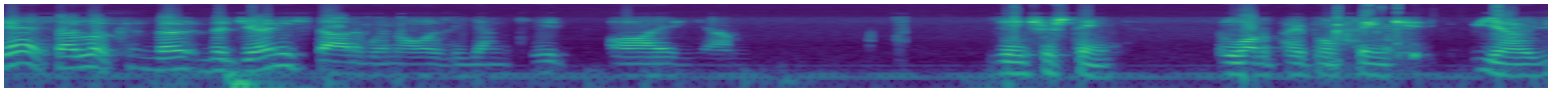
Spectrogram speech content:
yeah. So look, the the journey started when I was a young kid. I um, it's interesting. A lot of people think you know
